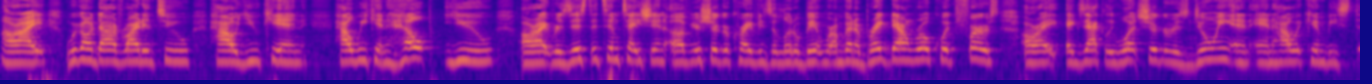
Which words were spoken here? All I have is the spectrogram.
all right, we're going to dive right into how you can how we can help you, all right, resist the temptation of your sugar cravings a little bit. Where I'm going to break down real quick first, all right, exactly what sugar is doing and and how it can be st-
